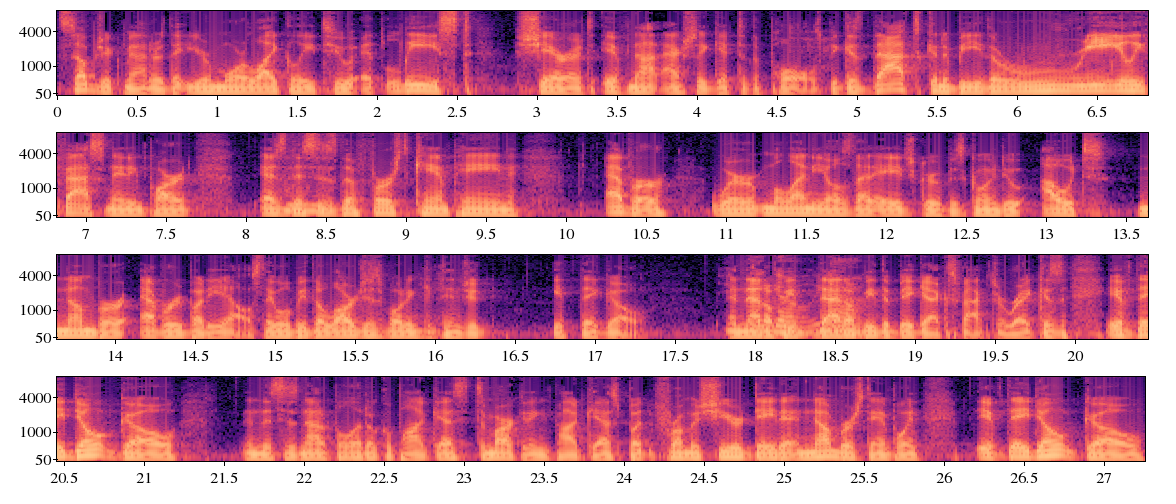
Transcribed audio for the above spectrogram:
subject matter that you're more likely to at least share it if not actually get to the polls. Because that's going to be the really fascinating part as this is the first campaign ever where millennials that age group is going to outnumber everybody else. They will be the largest voting contingent if they go. And that'll be that'll yeah. be the big x factor right? Because if they don't go and this is not a political podcast it's a marketing podcast but from a sheer data and number standpoint if they don't go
